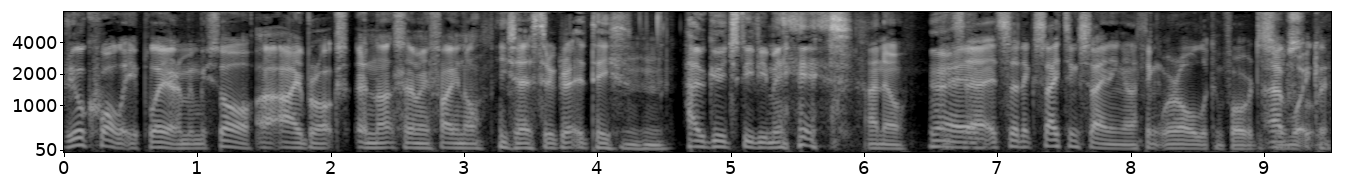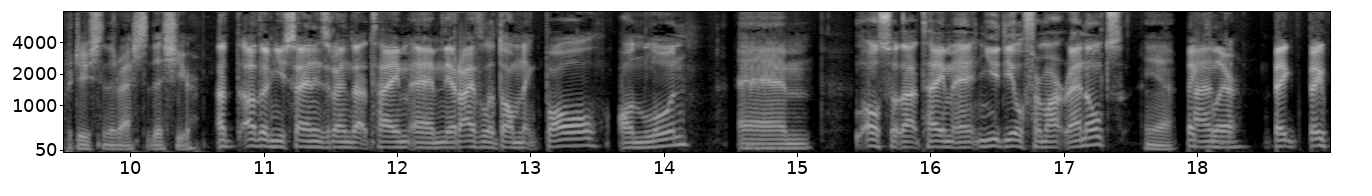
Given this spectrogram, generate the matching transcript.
Real quality player. I mean, we saw at Ibrox in that semi final, he says through gritted teeth, mm-hmm. how good Stevie May is. I know. Yeah, it's, yeah. It's, an exciting signing, and I think we're all looking forward to seeing Absolutely. what he can produce in the rest of this year. Other new signings around that time um, the arrival of Dominic Ball on loan. Um, also at that time, a new deal for Mark Reynolds. Yeah, big player. Big, big,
